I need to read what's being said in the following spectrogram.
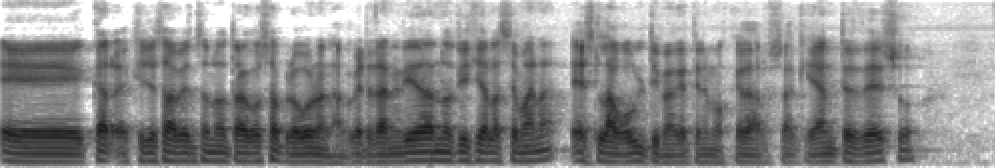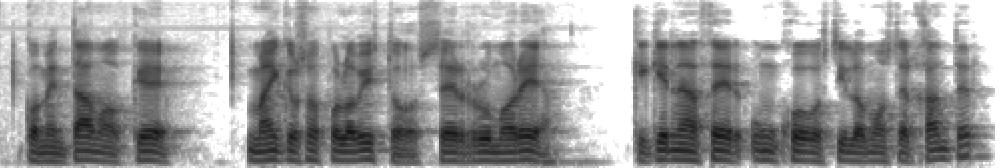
Eh, claro, es que yo estaba pensando en otra cosa, pero bueno, la verdadera noticia de la semana es la última que tenemos que dar. O sea, que antes de eso comentamos que Microsoft, por lo visto, se rumorea que quieren hacer un juego estilo Monster Hunter.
